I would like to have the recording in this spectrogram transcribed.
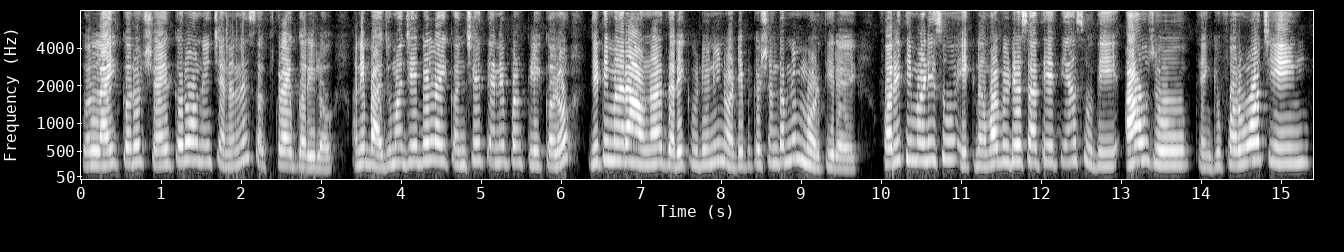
તો લાઈક કરો શેર કરો અને ચેનલને સબસ્ક્રાઈબ કરી લો. અને બાજુમાં જે બે લાઇકન છે તેને પણ ક્લિક કરો, જેથી મારા આવનાર દરેક વિડીયોની નોટિફિકેશન તમને મળતી રહે. ફરીથી મળીશું એક નવા વીડિયો સાથે ત્યાં સુધી આવજો. થેન્ક યુ ફોર વોચિંગ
